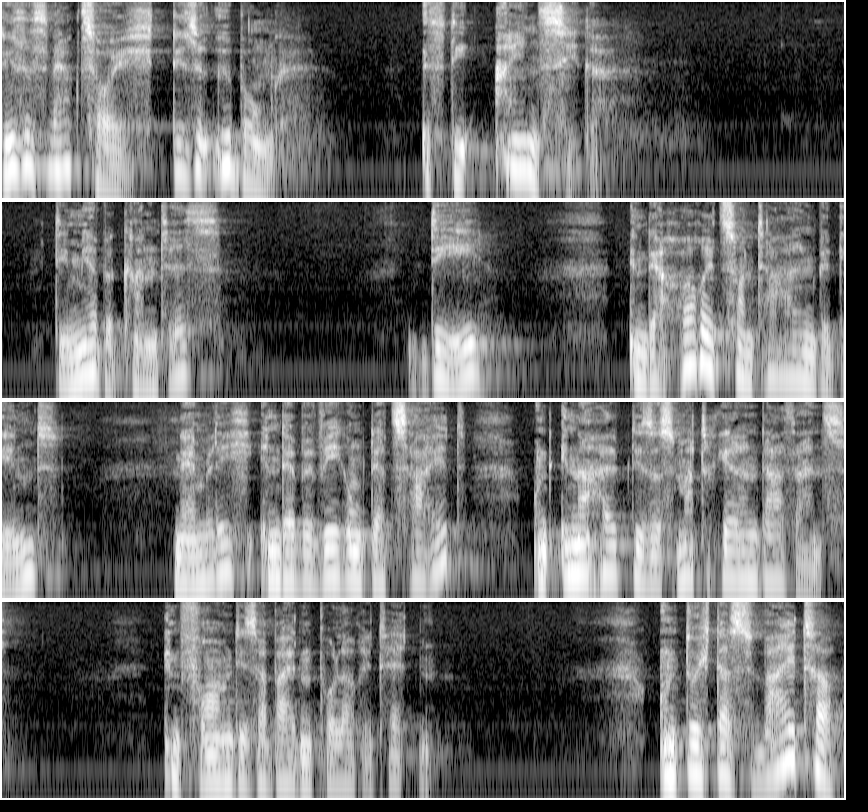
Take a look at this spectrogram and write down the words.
Dieses Werkzeug, diese Übung ist die einzige, die mir bekannt ist, die in der horizontalen beginnt, nämlich in der Bewegung der Zeit und innerhalb dieses materiellen Daseins, in Form dieser beiden Polaritäten. Und durch das weiter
